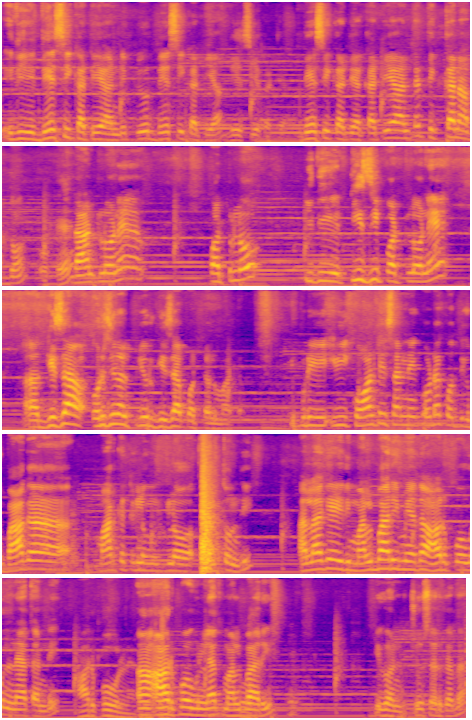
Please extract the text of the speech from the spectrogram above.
ఇది దేశీ కటియా అండి? ప్యూర్ దేశీ కటియా దేశీయ కట్టారు దేశీ కటియా కటియా అంటే థిక్ అని అర్థం. ఓకే. దాంట్లోనే పట్టులో ఇది టీజీ పట్టులోనే గిజా ఒరిజినల్ ప్యూర్ గిజా పట్టు అనమాట ఇప్పుడు ఈ- క్వాలిటీస్ అన్నీ కూడా కొద్దిగా బాగా మార్కెటింగ్లో వెళ్తుంది. అలాగే ఇది మల్బారీ మీద ఆరు పోగుల నేత అండి. ఆరు ఆ, ఆరు పోగుల నేత మల్బారీ. ఇదిగోండి చూసారు కదా?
